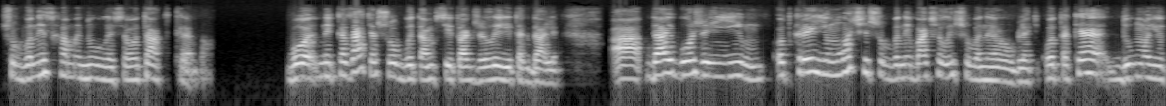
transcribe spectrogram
щоб вони схаменулися. Отак треба. Бо не казати, а щоб ви там всі так жили і так далі. А дай Боже їм, відкрий їм очі, щоб вони бачили, що вони роблять. Отаке, думаю,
